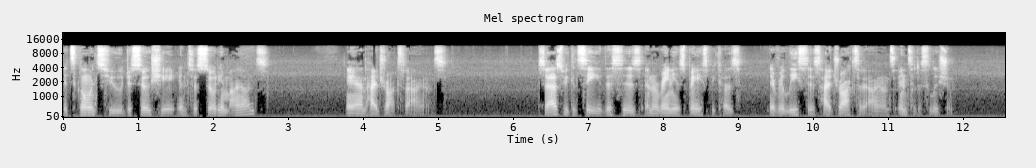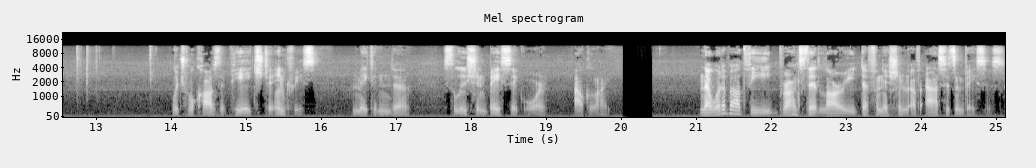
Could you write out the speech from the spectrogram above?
it's going to dissociate into sodium ions and hydroxide ions. So as we can see, this is an Arrhenius base because it releases hydroxide ions into the solution, which will cause the pH to increase, making the solution basic or alkaline. Now what about the Bronsted-Lowry definition of acids and bases?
